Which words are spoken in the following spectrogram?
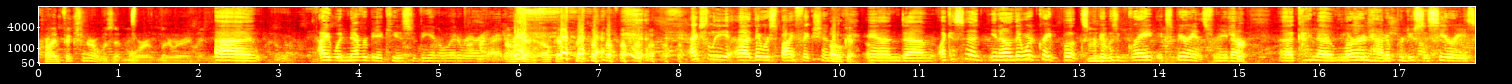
crime fiction, or was it more literary? Uh, I would never be accused of being a literary writer. Okay, okay. Actually, uh, they were spy fiction. Okay. okay. And um, like I said, you know, they weren't great books, but mm-hmm. it was a great experience for me to sure uh, kind of learn how to produce a series.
